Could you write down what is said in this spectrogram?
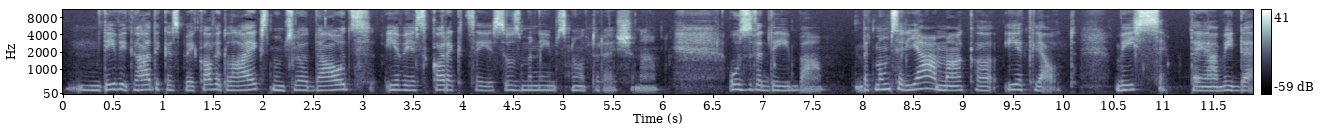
Mm, divi gadi, kas bija Covid laiks, mums ļoti daudz ieviesa korekcijas, uzmanības noturēšanā, uzvedībā. Bet mums ir jāmāk iekļaut visi tajā vidē.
